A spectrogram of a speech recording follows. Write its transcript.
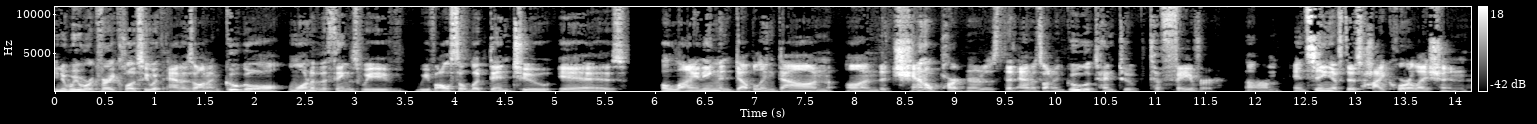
you know, we work very closely with Amazon and Google. One of the things we've we've also looked into is aligning and doubling down on the channel partners that Amazon and Google tend to to favor. Um, and seeing if there's high correlation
